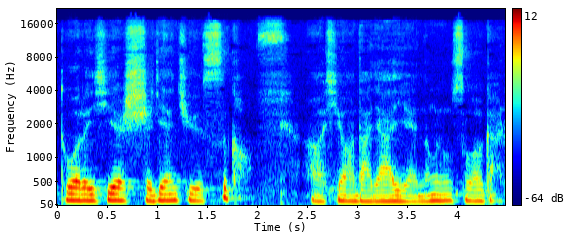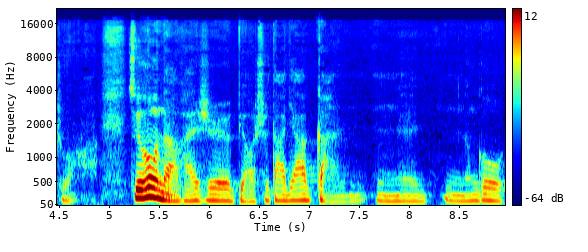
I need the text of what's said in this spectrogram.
多了一些时间去思考。啊，希望大家也能有所感受啊。最后呢，还是表示大家感，嗯，能够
